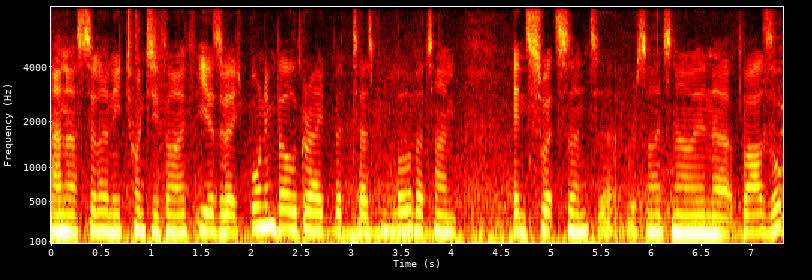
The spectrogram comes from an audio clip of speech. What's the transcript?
Ana still only 25 years of age, born in Belgrade, but uh, spent a lot of her time in Switzerland, uh, resides now in uh, Basel.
